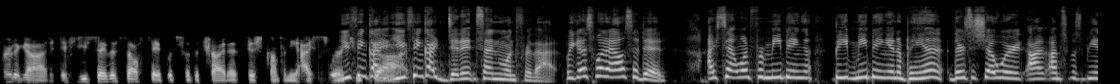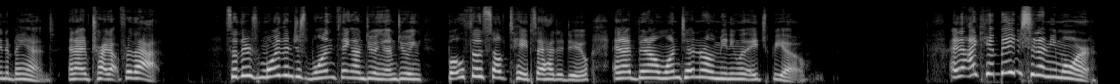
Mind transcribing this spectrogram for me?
swear to God, if you say the self tape was for the Trident Fish Company, I swear. you to think God. I you think I didn't send one for that. But guess what? I also did. I sent one for me being be, me being in a band. There's a show where I'm, I'm supposed to be in a band, and I've tried out for that. So there's more than just one thing I'm doing. I'm doing both those self tapes I had to do, and I've been on one general meeting with HBO. And I can't babysit anymore.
